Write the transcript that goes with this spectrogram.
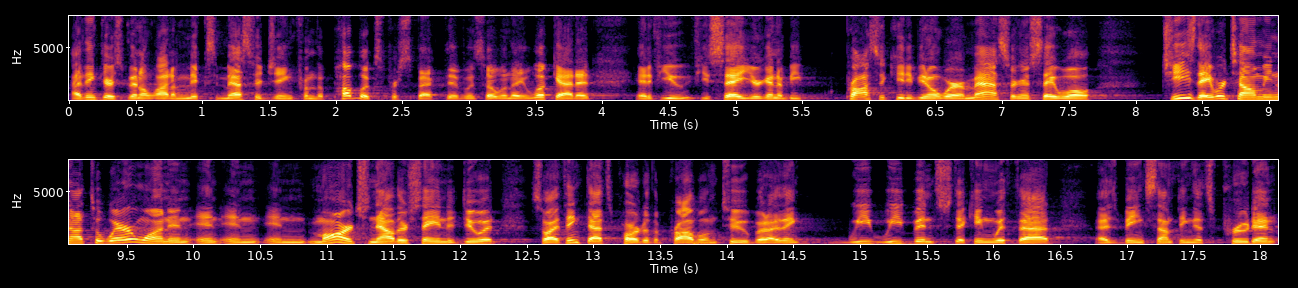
I think there's been a lot of mixed messaging from the public's perspective. And so when they look at it, and if you if you say you're going to be prosecuted if you don't wear a mask, they're going to say, well, geez, they were telling me not to wear one in, in, in, in March. Now they're saying to do it. So I think that's part of the problem too. But I think we, we've been sticking with that as being something that's prudent.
